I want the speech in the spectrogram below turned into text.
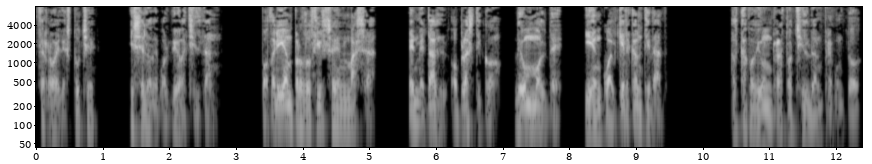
Cerró el estuche y se lo devolvió a Childan. Podrían producirse en masa, en metal o plástico, de un molde, y en cualquier cantidad. Al cabo de un rato Childan preguntó,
